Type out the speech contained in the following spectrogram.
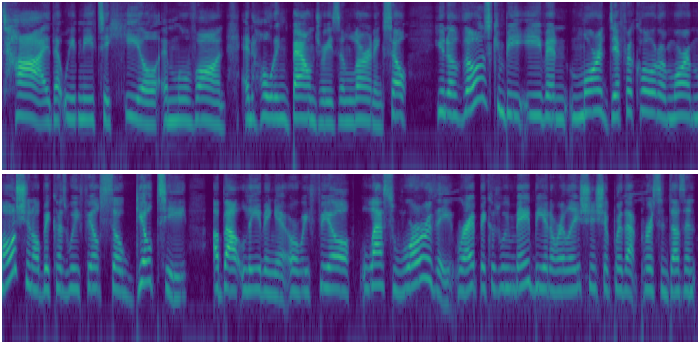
tie that we need to heal and move on and holding boundaries and learning. So, you know, those can be even more difficult or more emotional because we feel so guilty about leaving it or we feel less worthy, right? Because we may be in a relationship where that person doesn't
